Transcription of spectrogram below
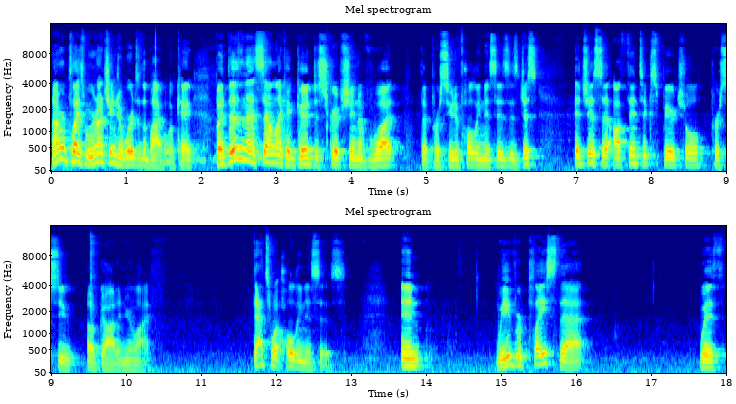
not replacement, we're not changing words of the Bible, okay? But doesn't that sound like a good description of what the pursuit of holiness is? Is just it's just an authentic spiritual pursuit of God in your life. That's what holiness is. And we've replaced that with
